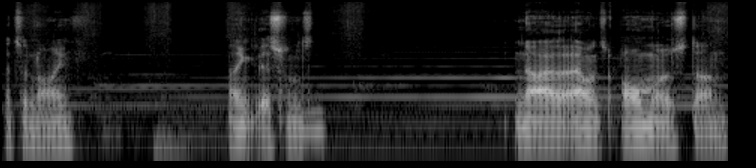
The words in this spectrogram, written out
That's annoying. I think this one's... No, that one's almost done.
